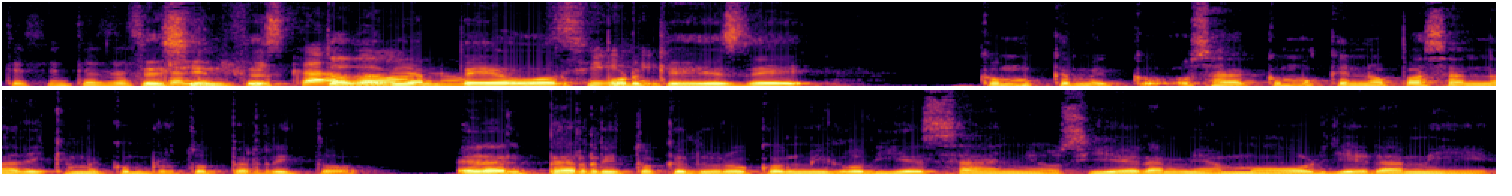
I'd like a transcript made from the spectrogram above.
te sientes, te sientes todavía peor porque es de, ¿cómo que me, o sea, cómo que no pasa nada y que me compro otro perrito? Era el perrito que duró conmigo 10 años y era mi amor y era mi...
